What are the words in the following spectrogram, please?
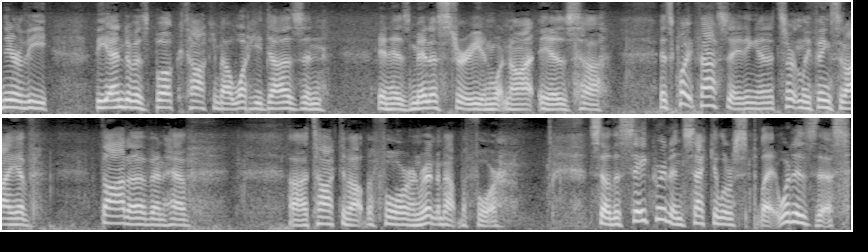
near the the end of his book, talking about what he does in in his ministry and whatnot, is uh, it's quite fascinating, and it's certainly things that I have thought of and have uh, talked about before and written about before. So the sacred and secular split. What is this?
